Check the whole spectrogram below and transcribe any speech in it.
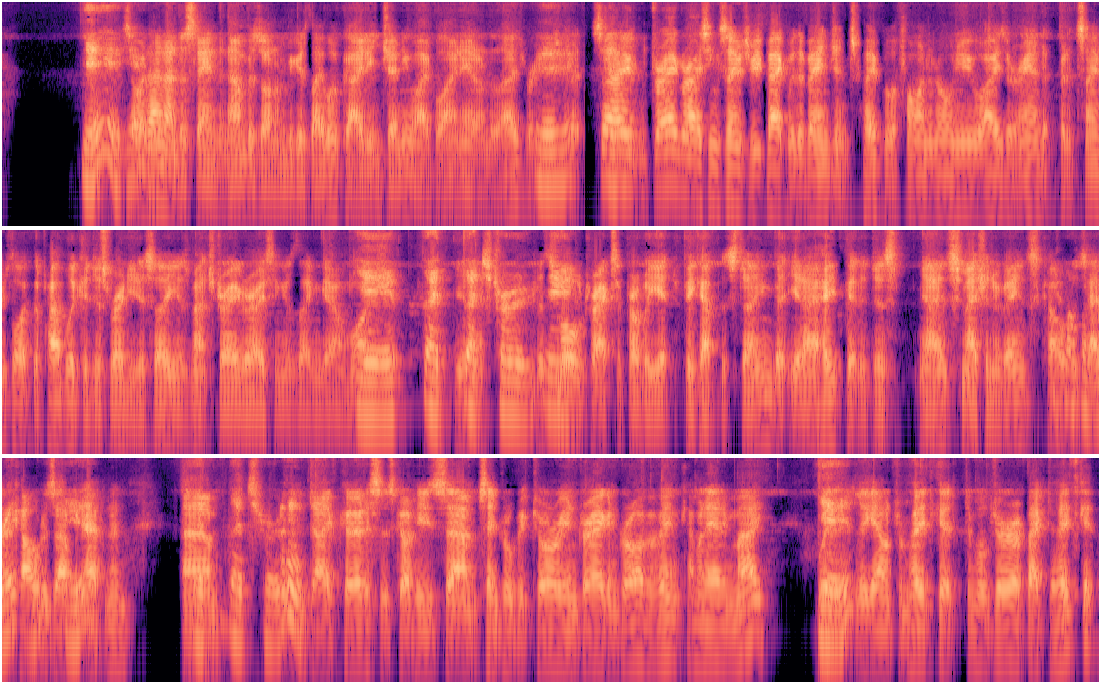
Yeah. So yeah. I don't understand the numbers on them because they look eight inch anyway, blown out onto those rims. Yeah. But, so drag racing seems to be back with a vengeance. People are finding all new ways around it, but it seems like the public are just ready to see as much drag racing as they can go and watch. Yeah, that, that's true. The yeah. small tracks are probably yet to pick up the steam, but you know Heathcote are just you know smashing events. Cold Yeah, as right. cold as up and Yeah. happening. That- Um, that's true. Dave Curtis has got his um, Central Victorian Drag and Drive event coming out in May. Yes. They're going from Heathcote to Mildura back to Heathcote.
